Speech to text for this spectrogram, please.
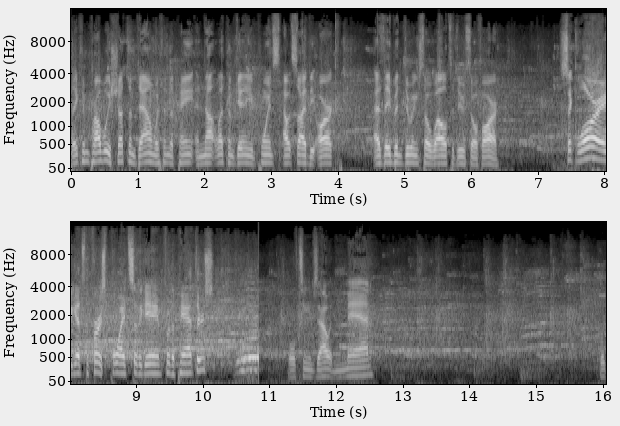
They can probably shut them down within the paint and not let them get any points outside the arc, as they've been doing so well to do so far. Ciclori gets the first points of the game for the Panthers. Both teams out in man. Quick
